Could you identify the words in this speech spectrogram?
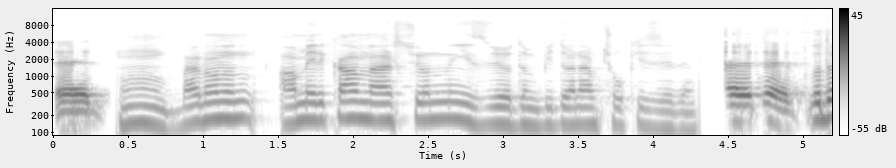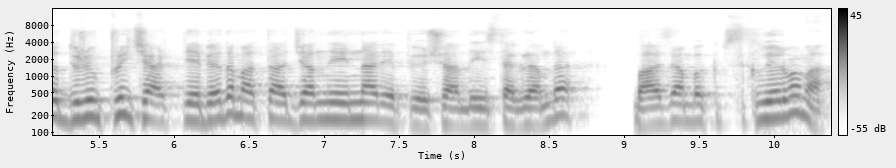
Evet. Hmm, ben onun Amerikan versiyonunu izliyordum. Bir dönem çok izledim. Evet evet. Bu da Drew Pritchard diye bir adam. Hatta canlı yayınlar yapıyor şu anda Instagram'da. Bazen bakıp sıkılıyorum ama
